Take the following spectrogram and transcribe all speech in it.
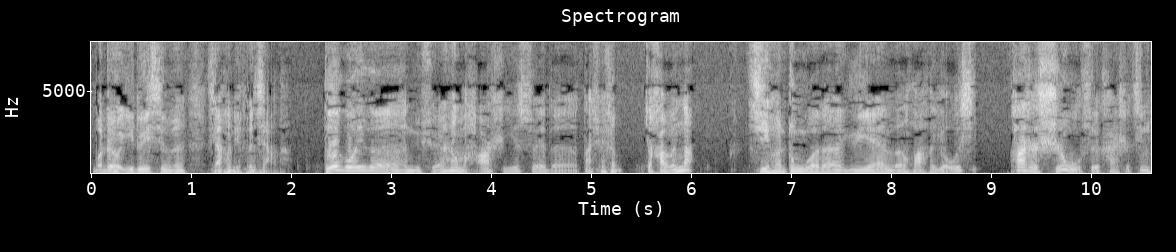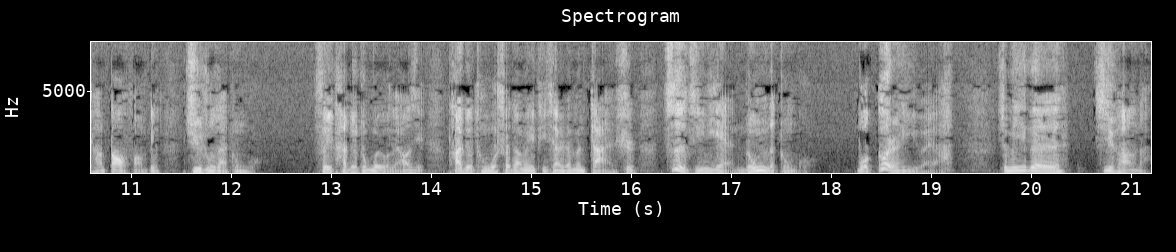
我这有一堆新闻想和你分享的。德国一个女学生吧，二十一岁的大学生叫海文娜，喜欢中国的语言文化和游戏。她是十五岁开始经常到访并居住在中国。所以他对中国有了解，他就通过社交媒体向人们展示自己眼中的中国。我个人以为啊，这么一个西方的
